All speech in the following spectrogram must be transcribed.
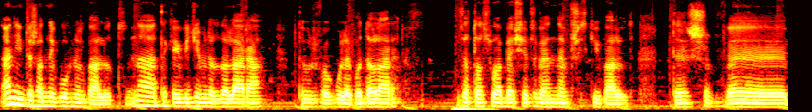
ani do żadnych głównych walut. No a tak jak widzimy do dolara, to już w ogóle, bo dolar za to osłabia się względem wszystkich walut. Też w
